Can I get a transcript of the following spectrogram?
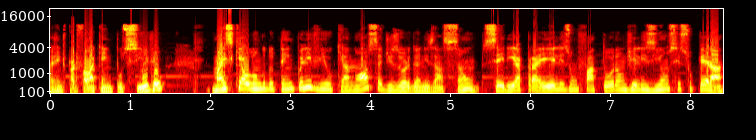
a gente pode falar que é impossível, mas que ao longo do tempo ele viu que a nossa desorganização seria para eles um fator onde eles iam se superar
